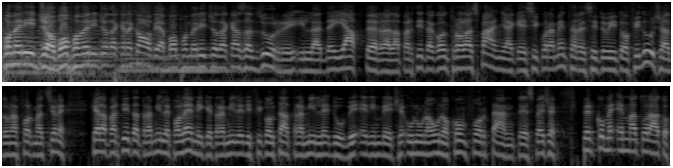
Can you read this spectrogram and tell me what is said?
pomeriggio, buon pomeriggio da Cracovia, buon pomeriggio da Casa Azzurri, il day after la partita contro la Spagna che sicuramente ha restituito fiducia ad una formazione che era partita tra mille polemiche, tra mille difficoltà, tra mille dubbi ed invece un 1-1 confortante, specie per come è maturato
